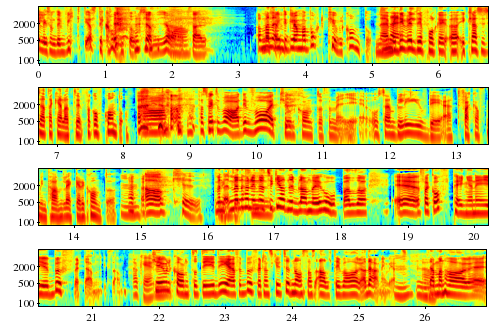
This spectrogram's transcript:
är liksom det viktigaste kontot känner jag. Så här, Ja, man men- får inte glömma bort kulkontot. Nej, men Nej. det är väl det folk i klassiskt sett har kallat eh, fuck off-konto. Ja, fast vet du vad? Det var ett kul konto för mig och sen blev det ett fuck off min tandläkare-konto. Ah, Okej. Men, men hörni, nu tycker jag att ni blandar ihop. Alltså, eh, fuck off-pengarna är ju bufferten. Liksom. Okej. Kulkontot är ju det, för bufferten ska ju typ någonstans alltid vara där ni vet. Där man har eh,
